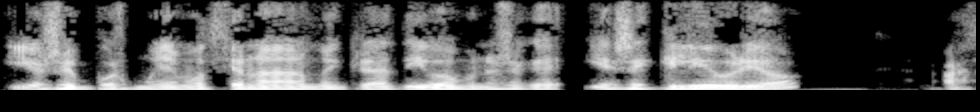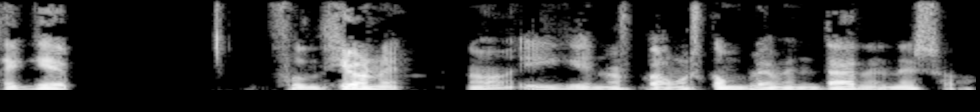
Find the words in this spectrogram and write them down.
y yo soy pues muy emocional, muy creativo, muy no sé qué, y ese equilibrio hace que funcione, ¿no? Y que nos podamos complementar en eso.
